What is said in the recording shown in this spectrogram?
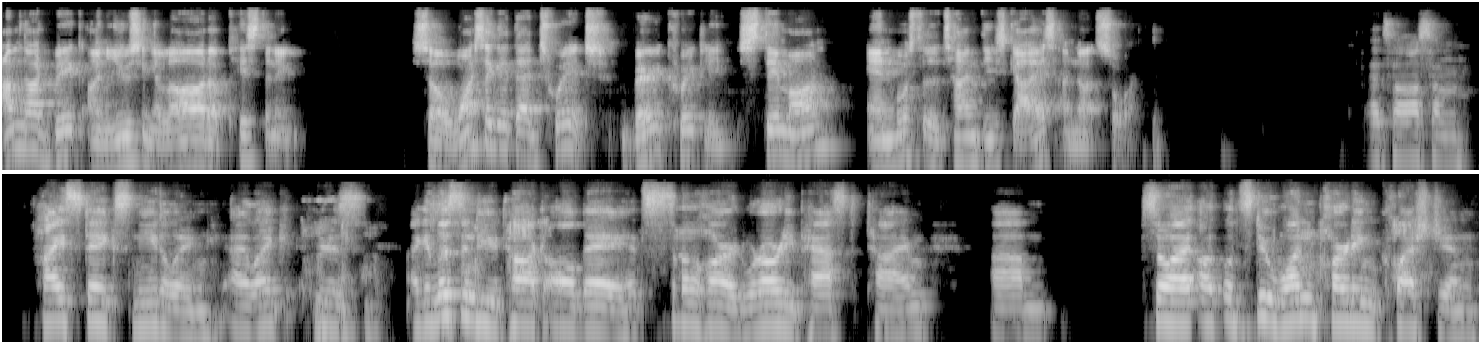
I'm not big on using a lot of pistoning. So once I get that twitch, very quickly, stim on, and most of the time these guys are not sore. That's awesome. High stakes needling. I like yours. I could listen to you talk all day. It's so hard. We're already past time. Um, so I, I'll, let's do one parting question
